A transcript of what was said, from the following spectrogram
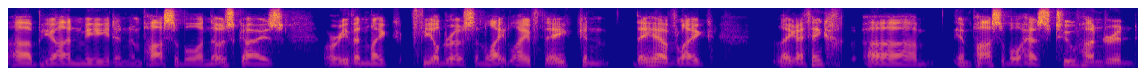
uh, beyond meat and impossible and those guys or even like field roast and Lightlife they can they have like like i think um, Impossible has 200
